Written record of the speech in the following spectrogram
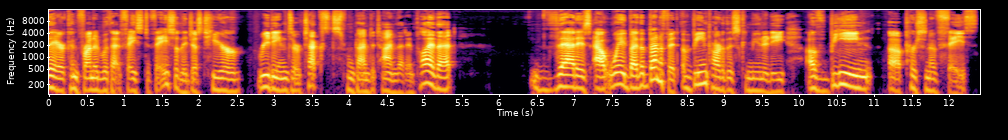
they are confronted with that face to face or they just hear readings or texts from time to time that imply that, that is outweighed by the benefit of being part of this community, of being a person of faith,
